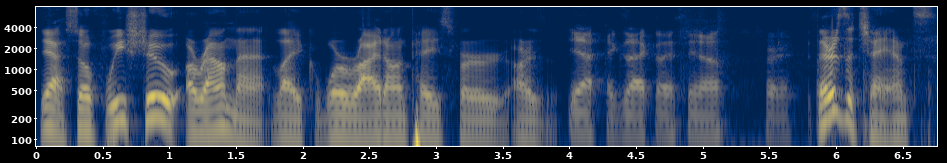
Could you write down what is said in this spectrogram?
Yeah, so if we shoot around that, like we're right on pace for our Yeah. Exactly. You know. For There's a chance.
